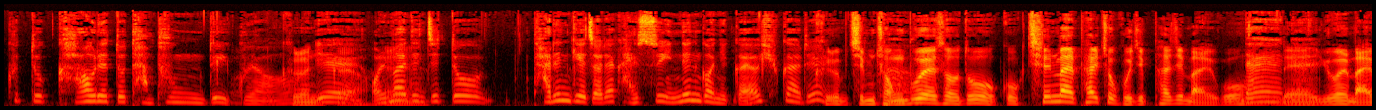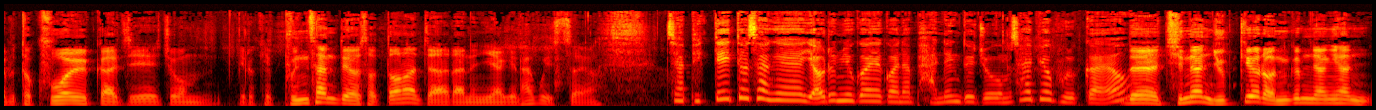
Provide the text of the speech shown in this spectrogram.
그 또 가을에 또 단풍도 있고요. 그러니까요. 예, 얼마든지 네. 또 다른 계절에 갈 수 있는 거니까요, 휴가를. 그럼 지금 정부에서도 어. 꼭 7말 8초 고집하지 말고 네, 네, 네. 6월 말부터 9월까지 좀 이렇게 분산되어서 떠나자라는 이야기를 하고 있어요. 자, 빅데이터 상의 여름 휴가에 관한 반응도 좀 살펴볼까요? 네, 지난 6개월 언급량이 한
